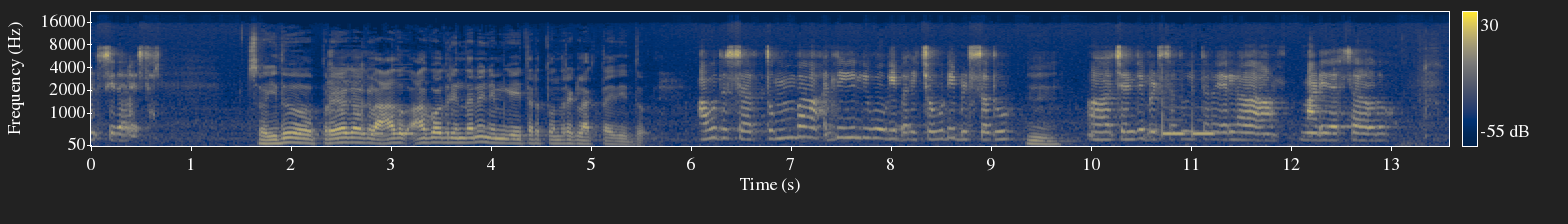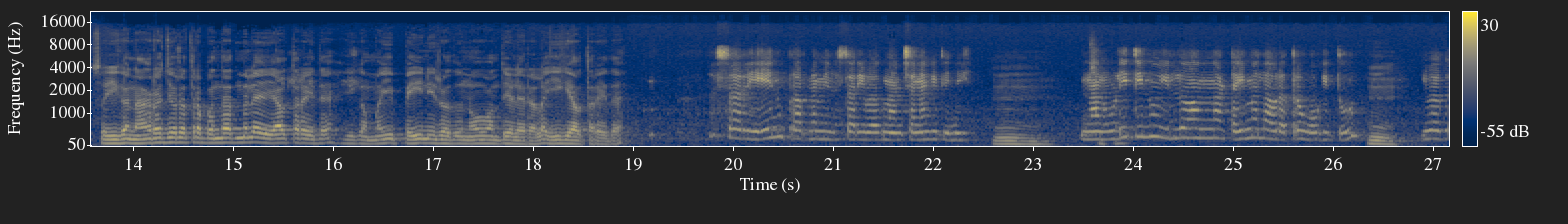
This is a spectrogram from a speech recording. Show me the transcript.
ನಡೆಸಿದ್ದಾರೆ ಸರ್. ಸೊ ಇದು ಪ್ರಯೋಗಗಳು ಆದ ಆಗೋದ್ರಿಂದನೇ ನಿಮಗೆ ಈ ಥರ ತೊಂದರೆಗಳಾಗ್ತಾ ಇದ್ದಿದ್ದು. ಹೌದು ಸರ್ ತುಂಬಾ ಅಲ್ಲಿ ಇಲ್ಲಿ ಹೋಗಿ ಬರೀ ಚೌಡಿ ಬಿಡಿಸೋದು ಚಂದಿ ಬಿಡಿಸೋದು ಈ ತರ ಎಲ್ಲ ಮಾಡಿದ್ದಾರೆ ಸರ್ ಅವರು. ಸೊ ಈಗ ನಾಗರಾಜ್ ಅವ್ರ ಹತ್ರ ಬಂದಾದ್ಮೇಲೆ ಯಾವ ಥರ ಇದೆ? ಈಗ ಮೈ ಪೈನ್ ಇರೋದು ನೋವು ಅಂತ ಹೇಳಿರಲ್ಲ ಈಗ ಯಾವ ಥರ ಇದೆ? ಸರ್ ಏನು ಪ್ರಾಬ್ಲಮ್ ಇಲ್ಲ ಸರ್ ಇವಾಗ ನಾನು ಚೆನ್ನಾಗಿದ್ದೀನಿ. ಹ್ಞೂ ನಾನು ಉಳಿತೀನೋ ಇಲ್ಲೋ ಅನ್ನೋ ಟೈಮಲ್ಲಿ ಅವ್ರ ಹತ್ರ ಹೋಗಿದ್ದು. ಇವಾಗ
